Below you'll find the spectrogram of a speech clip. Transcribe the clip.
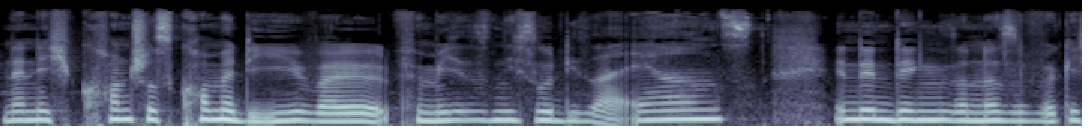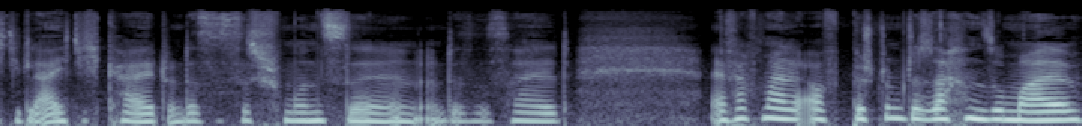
nenne ich Conscious Comedy, weil für mich ist es nicht so dieser Ernst in den Dingen, sondern ist wirklich die Leichtigkeit und das ist das Schmunzeln und das ist halt einfach mal auf bestimmte Sachen so mal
